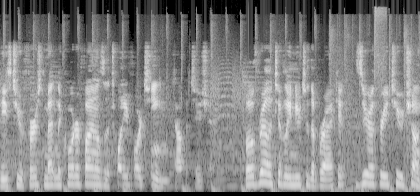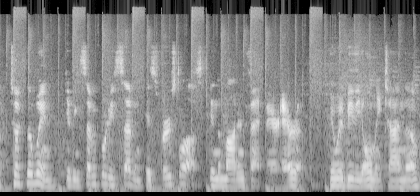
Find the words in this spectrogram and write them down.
These two first met in the quarterfinals of the 2014 competition. Both relatively new to the bracket, 032 Chunk took the win, giving 747 his first loss in the modern Fat Bear era. It would be the only time, though.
